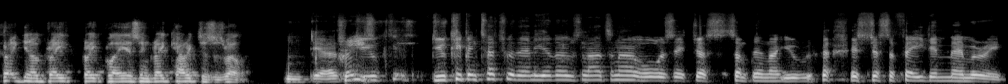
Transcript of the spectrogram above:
great, you know, great great players and great characters as well. Hmm. Yeah. Do you, do you keep in touch with any of those lads now, or is it just something that you? it's just a fading memory.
